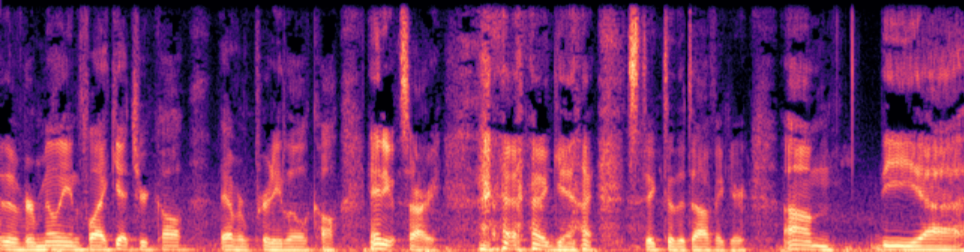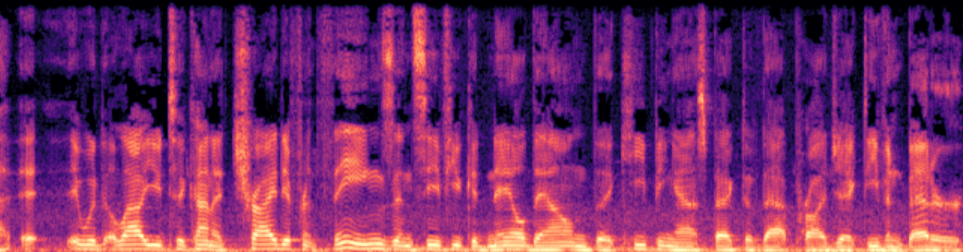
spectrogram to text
the Vermilion flycatcher call. They have a pretty little call. Anyway, sorry. Again, I stick to the topic here. Um, the uh, it, it would allow you to kind of try different things and see if you could nail down the keeping aspect of that project even better.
